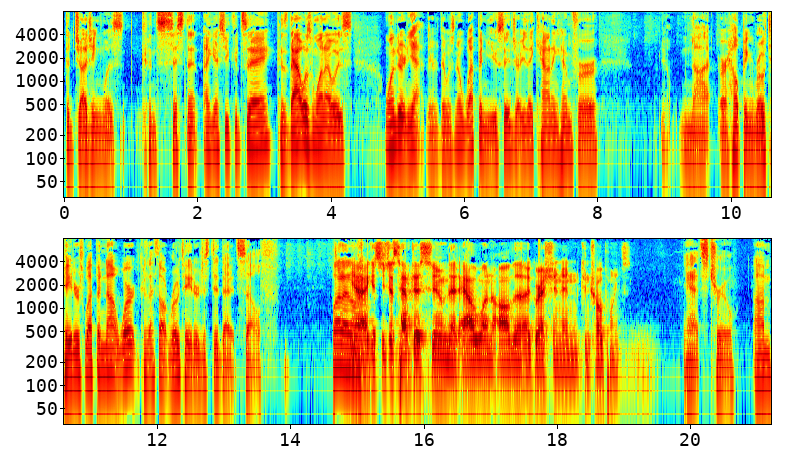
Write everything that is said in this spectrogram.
the judging was consistent. I guess you could say because that was when I was wondering. Yeah, there there was no weapon usage. Are they counting him for you know not or helping Rotator's weapon not work? Because I thought Rotator just did that itself. But I don't. Yeah, know. I guess you just have to assume that Al won all the aggression and control points. Yeah, it's true. Um,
